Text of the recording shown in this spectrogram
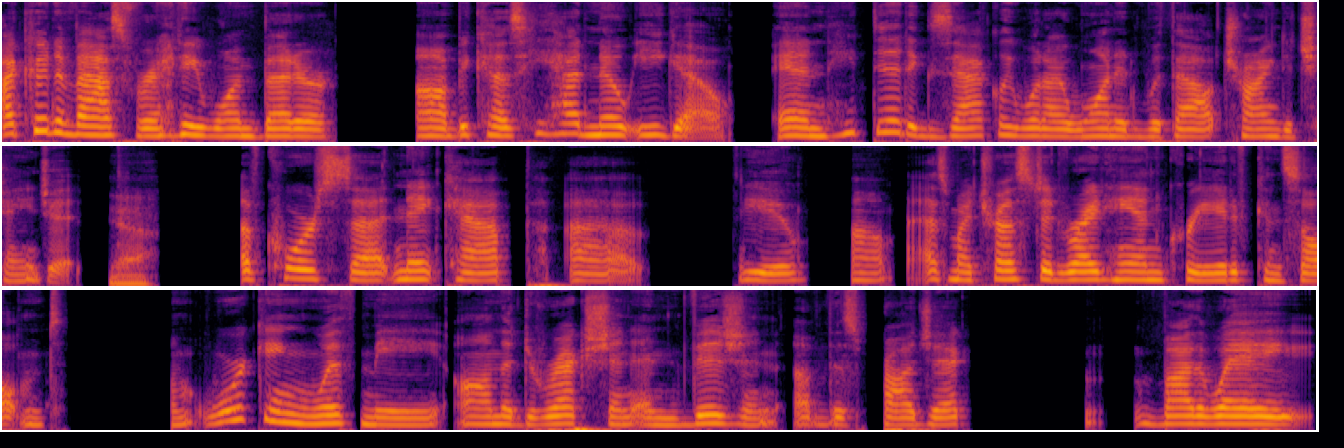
I couldn't have asked for anyone better uh, because he had no ego. And he did exactly what I wanted without trying to change it yeah of course, uh, Nate Cap, uh, you, um, as my trusted right hand creative consultant, um, working with me on the direction and vision of this project. By the way,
